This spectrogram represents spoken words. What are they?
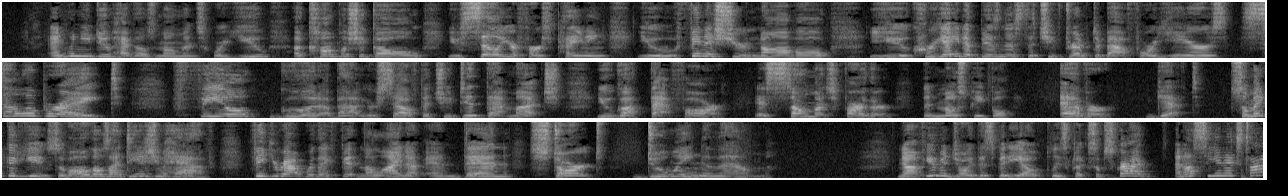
And when you do have those moments where you accomplish a goal, you sell your first painting, you finish your novel, you create a business that you've dreamt about for years, celebrate. Feel good about yourself that you did that much you got that far It's so much further than most people ever get. So make good use of all those ideas you have. Figure out where they fit in the lineup and then start doing them. Now, if you've enjoyed this video, please click subscribe and I'll see you next time.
